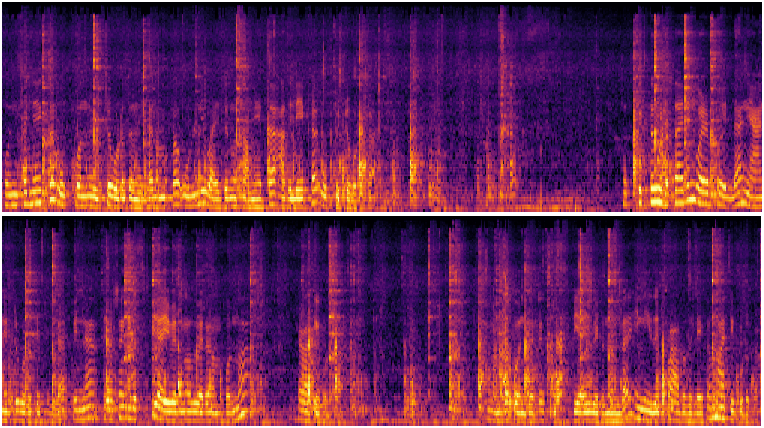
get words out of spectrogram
കൊഞ്ചിലേക്ക് ഉപ്പൊന്നും ഇട്ട് കൊടുക്കുന്നില്ല. നമുക്ക് ഉള്ളി വഴറ്റുന്ന സമയത്ത് അതിലേക്ക് ഉപ്പിട്ട് കൊടുക്കാം. ഉപ്പിട്ട് കൊടുത്താലും കുഴപ്പമില്ല. ഞാനിട്ട് കൊടുത്തിട്ടില്ല. പിന്നെ അത്യാവശ്യം ക്രിസ്പി ആയി വരുന്നത് വരെ നമുക്കൊന്ന് ഇളക്കി കൊടുക്കാം. നമ്മുടെ കൊഞ്ചൊക്കെ ക്രിസ്പിയായി വരുന്നുണ്ട്. ഇനി ഇതൊരു പാത്രത്തിലേക്ക് മാറ്റി കൊടുക്കാം.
